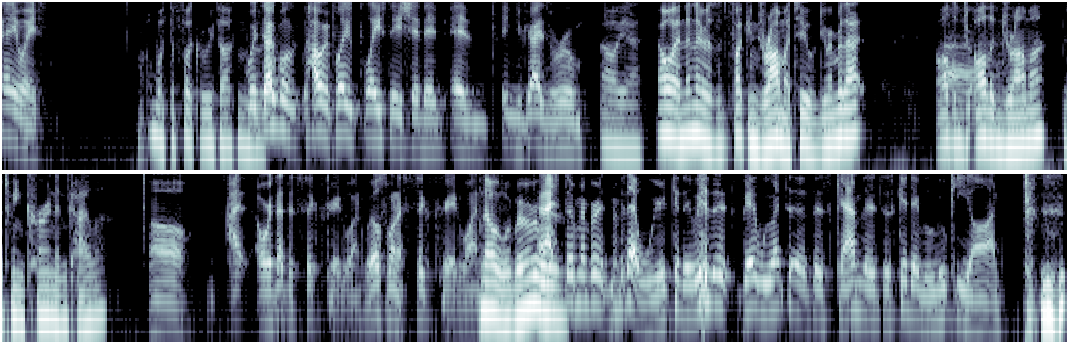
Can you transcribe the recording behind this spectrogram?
Anyways, What the fuck are we talking about? we talk about how we played PlayStation in, in, in your guys' room. oh yeah. Oh, and then there was fucking drama too. Do you remember that? All the all the drama between Kern and Kyla. Oh, I or was that the sixth grade one? We also won a sixth grade one. No, remember? And I still remember remember that weird kid that we had the, we went to this camp. There's this kid named Lukian.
